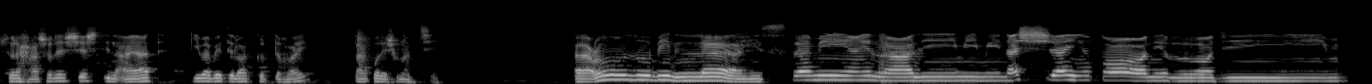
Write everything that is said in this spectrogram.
সুরা হাসরের শেষ তিন আয়াত কিভাবে তেলাওয়াত করতে হয় তারপরে শোনাচ্ছি أعوذ بالله السميع العليم من الشيطان الرجيم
